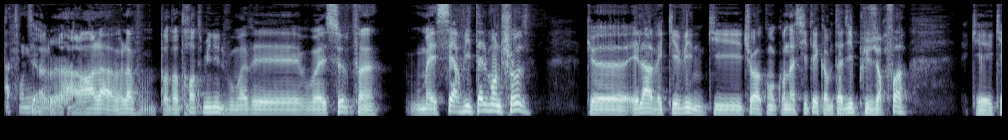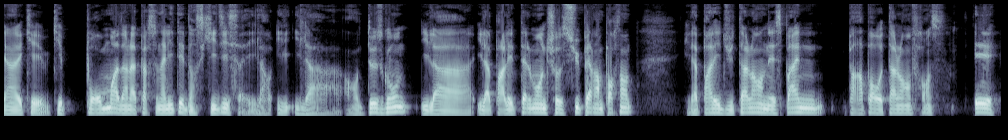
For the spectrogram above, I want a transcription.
À ton. Alors là, vous- pendant 30 minutes, vous m'avez, vous m'avez, se- enfin, vous m'avez servi tellement de choses que, et là, avec Kevin, qui, tu vois, qu'on a cité, comme tu as dit plusieurs fois, qui est, qui est, un- qui est, qui est pour moi dans la personnalité, dans ce qu'il dit, ça, il a, il, a, en deux secondes, il a, il a parlé tellement de choses super importantes. Il a parlé du talent en Espagne par rapport au talent en France. Et,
